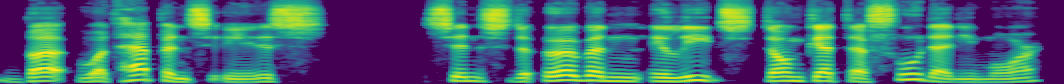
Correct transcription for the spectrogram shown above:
But what happens is, since the urban elites don't get their food anymore,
